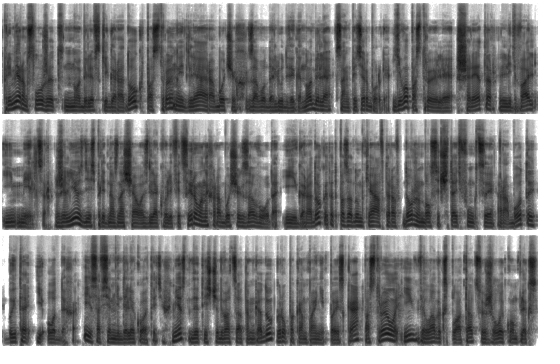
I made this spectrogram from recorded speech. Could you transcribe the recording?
Примером служит Нобелевский городок, построенный для рабочих завода Людвига Нобеля в Санкт-Петербурге. Его построили Шретер, Лидваль и Мельцер. Жилье здесь предназначалось для квалифицированных рабочих завода, и городок этот, по задумке авторов, должен был сочетать функции работы, быта и отдыха. И совсем недалеко от этих мест в 2020 году группа компаний ПСК построила и ввела в эксплуатацию жилой комплекс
